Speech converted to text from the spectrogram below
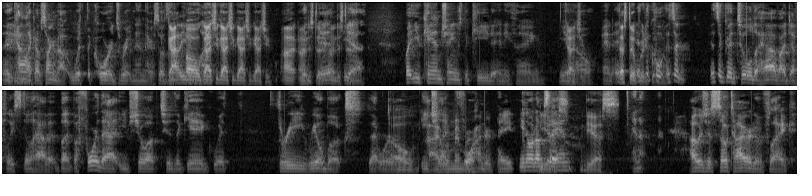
Mm. Kind of like I was talking about with the chords written in there. So it's got, not even. Oh, like got you, got you, got you, got you. I understood. understood. Yeah, but you can change the key to anything. You got know, and it, that's still pretty cool. cool. It's a it's a good tool to have. I definitely still have it. But before that, you'd show up to the gig with three real books that were oh, each I like remember. 400 page. You know what I'm yes. saying? Yes. And I, I was just so tired of like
